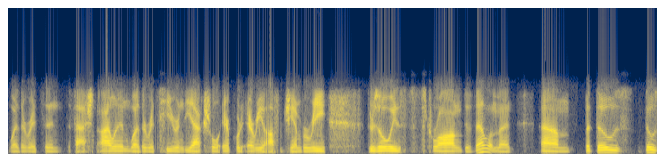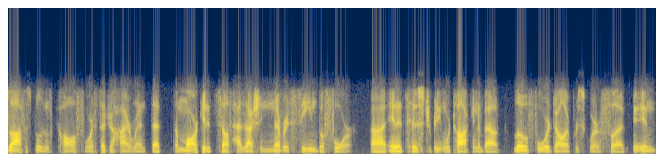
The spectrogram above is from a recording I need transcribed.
whether it's in the Fashion Island, whether it's here in the actual airport area off of Jamboree, there's always strong development. Um, but those those office buildings call for such a high rent that the market itself has actually never seen before uh, in its history. And we're talking about low four dollar per square foot. In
